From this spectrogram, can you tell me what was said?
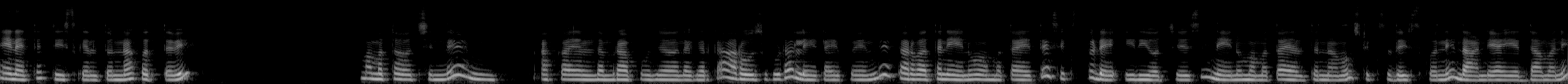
నేనైతే తీసుకెళ్తున్నా కొత్తవి. మమత వచ్చింది. అక్క వెళ్దాం రా పూజ దగ్గరికి. ఆ రోజు కూడా లేట్ అయిపోయింది. తర్వాత నేను, మమత అయితే సిక్స్త్ డే ఇది వచ్చేసి నేను, మమత వెళ్తున్నాము స్టిక్స్ తీసుకొని దాండియా ఏద్దామని.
